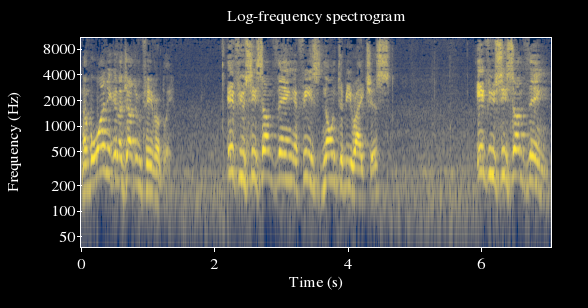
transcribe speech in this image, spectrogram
number one, you're going to judge him favorably. If you see something, if he's known to be righteous, if you see something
